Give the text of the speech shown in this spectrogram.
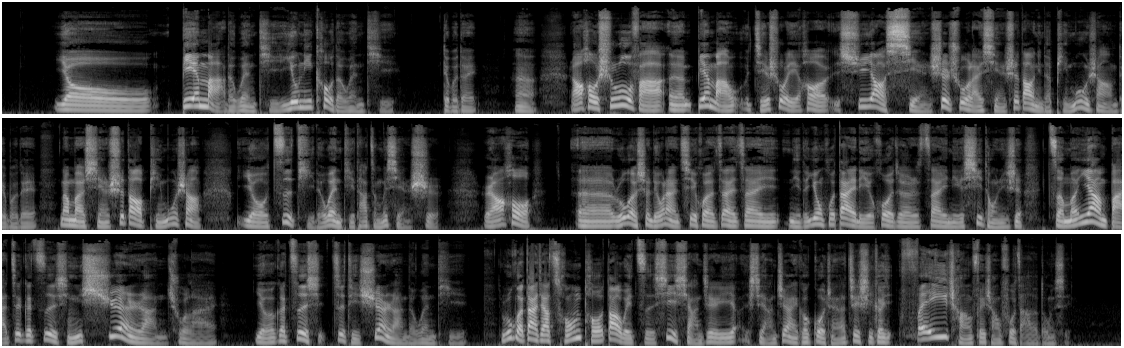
有编码的问题，Unicode 的问题，对不对？嗯，然后输入法，嗯，编码结束了以后，需要显示出来，显示到你的屏幕上，对不对？那么显示到屏幕上有字体的问题，它怎么显示？然后。呃，如果是浏览器或者在在你的用户代理或者在你的系统里是怎么样把这个字形渲染出来？有一个字形字体渲染的问题。如果大家从头到尾仔细想这一想这样一个过程那这是一个非常非常复杂的东西。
